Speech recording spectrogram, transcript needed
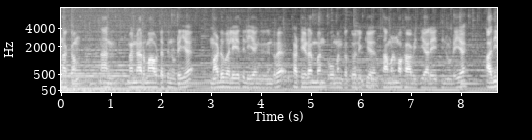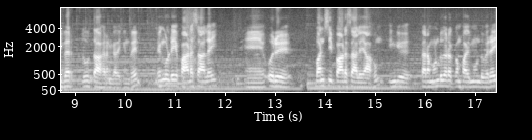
வணக்கம். நான் மன்னார் மாவட்டத்தினுடைய மடு வலயத்தில் இயங்குகின்ற கட்டிடம்பன் ரோமன் கத்தோலிக்க தமிழ் மகா வித்தியாலயத்தினுடைய அதிபர் லூத்தாகரன் கதைக்கின்றேன். எங்களுடைய பாடசாலை ஒரு பன்சி பாடசாலையாகும். இங்கு தரம் ஒன்று தொடக்கம் பதிமூன்று வரை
